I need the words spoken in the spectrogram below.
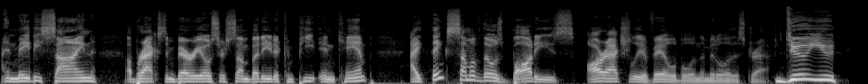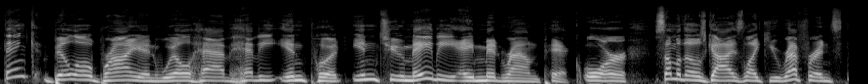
and maybe sign a Braxton Berrios or somebody to compete in camp, I think some of those bodies are actually available in the middle of this draft. Do you think Bill O'Brien will have heavy input into maybe a mid round pick or some of those guys like you referenced?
